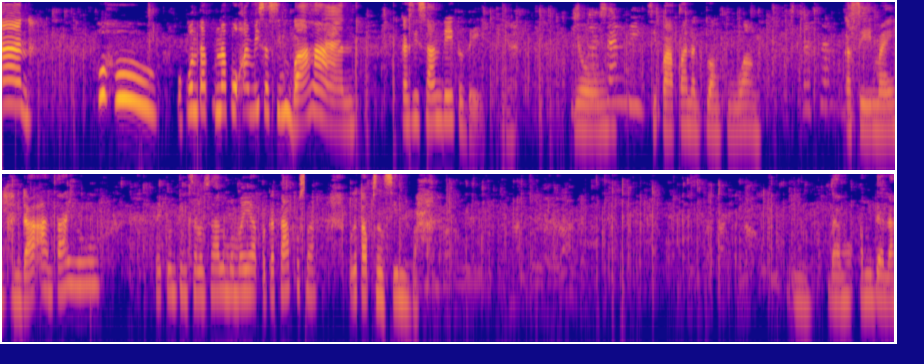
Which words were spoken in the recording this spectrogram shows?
Yan! Woohoo! Pupunta na po kami sa simbahan. Kasi Sunday today. Yan. Yung si Papa nagtuwang-tuwang. Kasi may handaan tayo. May kunting salo-salo mamaya pagkatapos ba? Pagkatapos ng simba. Mm, damo kami dala.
